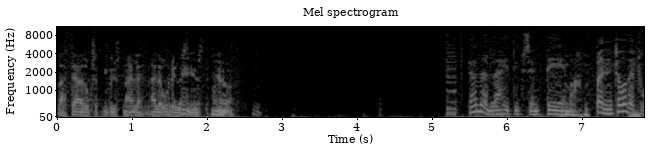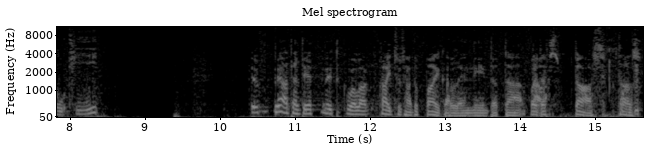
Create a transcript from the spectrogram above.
lähtee ajatukset niinku just näille, näille urille. Niin just, mm. joo. Tämän lähetyksen teema. 本周的主题 me ajateltiin, että nyt kun ollaan kaitsu saatu paikalle, niin tota, voitaisiin taas. taas.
